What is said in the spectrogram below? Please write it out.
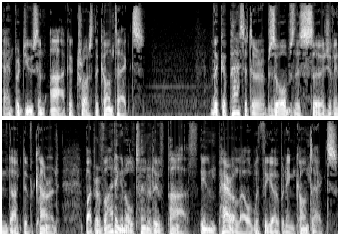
and produce an arc across the contacts. The capacitor absorbs this surge of inductive current by providing an alternative path in parallel with the opening contacts.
